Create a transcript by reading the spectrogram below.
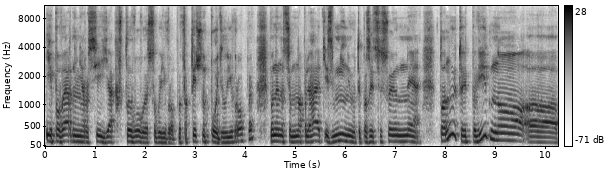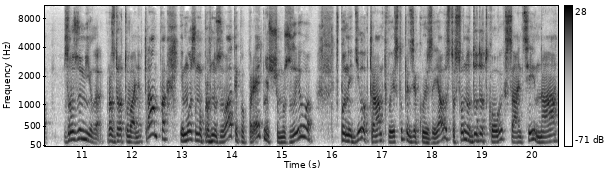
І повернення Росії як впливової особи Європи, фактично поділ Європи. Вони на цьому наполягають і змінювати позицію свою не планують. То відповідно е, зрозуміле роздратування Трампа, і можемо прогнозувати попередньо, що можливо в понеділок Трамп виступить з якоюсь заявою стосовно додаткових санкцій на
